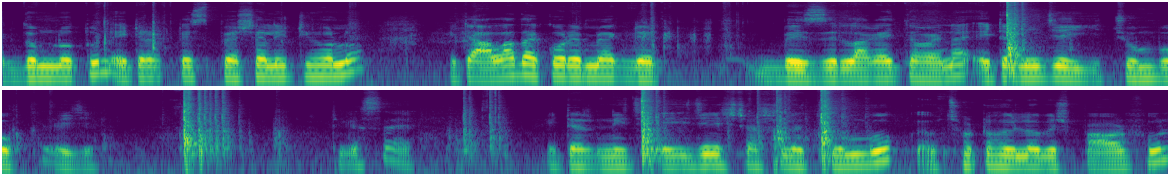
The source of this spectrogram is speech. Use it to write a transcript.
একদম নতুন, এটার একটা স্পেশালিটি হলো, এটা আলাদা করে ম্যাগনেট বেজে লাগাইতে হয় না, এটা নিজেই চুম্বক, এই যে। ঠিক আছে? এটার নিচে এই জিনিসটা আসলে চুম্বক, ছোট হইলেও বেশ পাওয়ারফুল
